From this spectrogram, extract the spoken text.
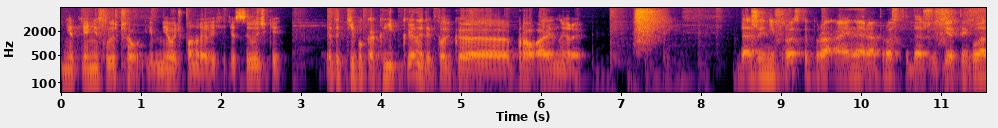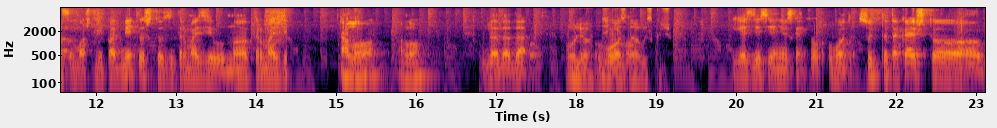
нет, я не слышал, и мне очень понравились эти ссылочки. Это типа как Лик Кеннеди, только про АНР. Даже не просто про АНР, а просто даже где ты глазом, может, не подметил, что затормозил, но тормозил. Алло, алло. Да-да-да. Оля, вот. да, выскочил. Я здесь, я не выскакивал. Вот. Суть-то такая, что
